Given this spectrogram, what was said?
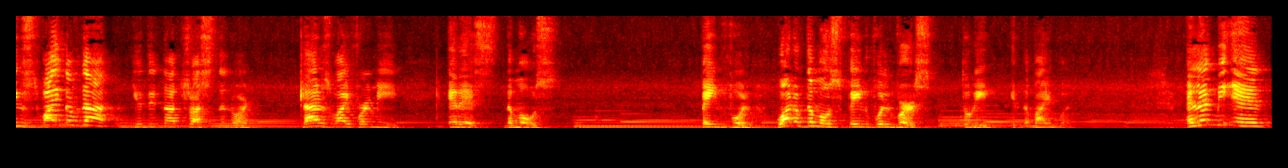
In spite of that, you did not trust the Lord. That is why for me, it is the most painful. One of the most painful verse to read in the Bible. And let me end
